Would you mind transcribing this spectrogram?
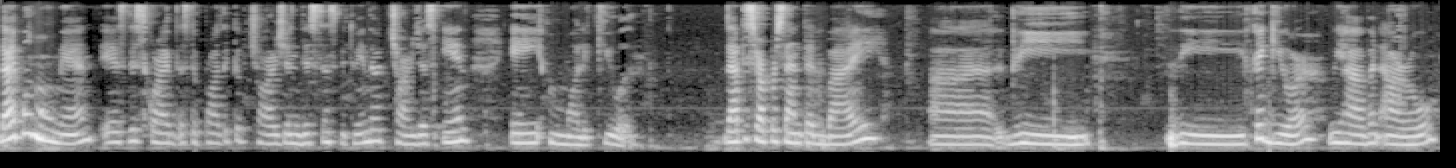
Dipole moment is described as the product of charge and distance between the charges in a molecule. That is represented by uh, the, the figure. We have an arrow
